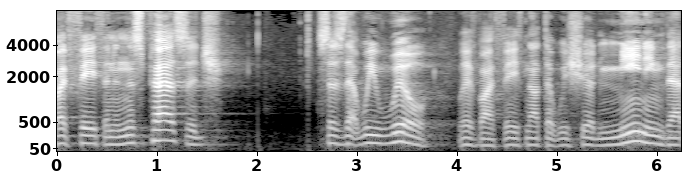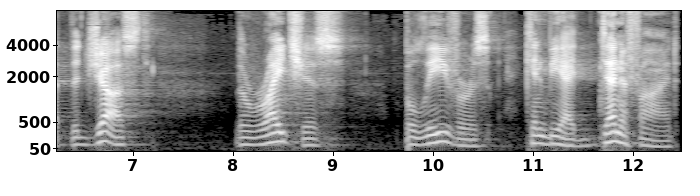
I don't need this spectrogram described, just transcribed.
by faith. And in this passage, says that we will live by faith, not that we should, meaning that the just, the righteous believers can be identified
